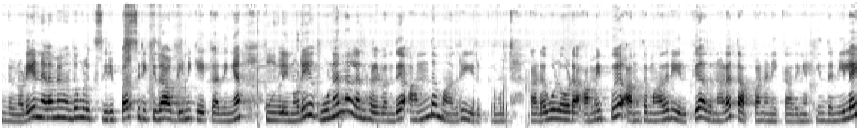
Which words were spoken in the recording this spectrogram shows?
எங்களுடைய நிலைமை வந்து உங்களுக்கு சிரிப்பாக சிரிக்குதா அப்படின்னு கேட்காதீங்க. உங்களினுடைய குணநலன்கள் வந்து அந்த மாதிரி இருக்குங்க கடவுளோட அமைப்பு அந்த மாதிரி இருக்குது அதனால் தப்பாக நினைக்காதீங்க. இந்த நிலை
